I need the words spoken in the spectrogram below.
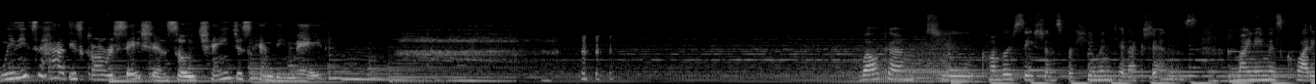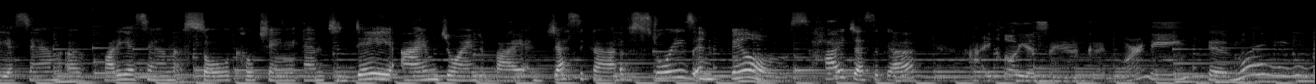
we need to have these conversations so changes can be made hmm. Welcome to Conversations for Human Connections. My name is Claudia Sam of Claudia Sam Soul Coaching, and today I'm joined by Jessica of Stories and Films. Hi, Jessica. Hi, Claudia Sam. Good morning. Good morning.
